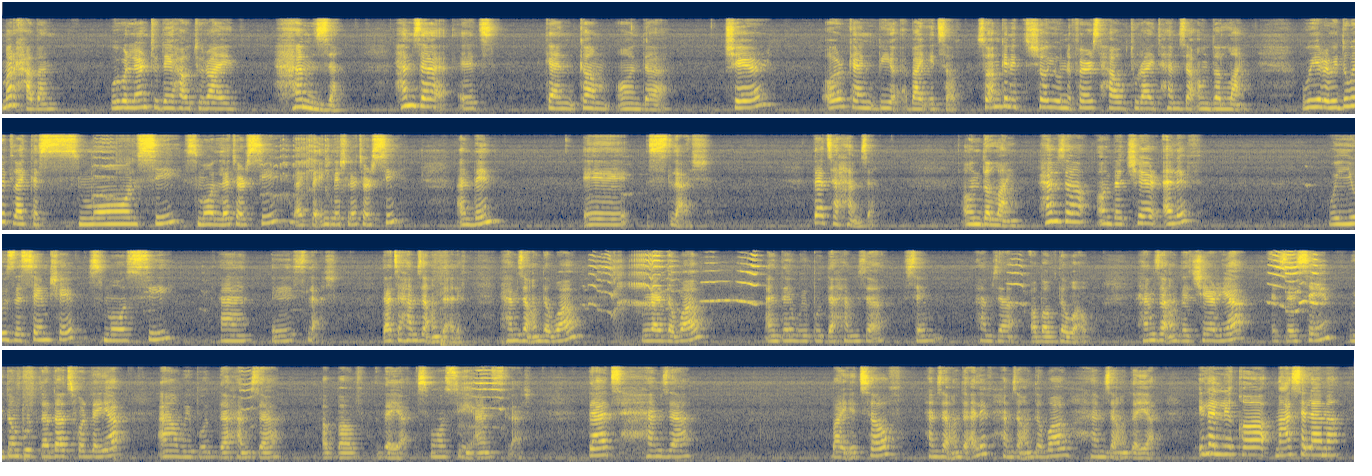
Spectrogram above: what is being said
Marhaban. We will learn today how to write Hamza. Hamza it can come on the chair or can be by itself. So I'm going to show you first how to write Hamza on the line. We, we do it like a small C, small letter C, like the English letter C, and then a slash. That's a Hamza on the line. Hamza on the chair Alif we use the same shape small C and a slash. That's a Hamza on the Alif Hamza on the Waw. We write the Waw and then we put the Hamza same Hamza above the Waw. Hamza on the chair Ya it's the same. We don't put the dots for the Ya and we put the Hamza above the Ya. Small C and slash. That's Hamza by itself همزة on the ألف همزة on the واو همزة on the ياء إلى اللقاء مع السلامة.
